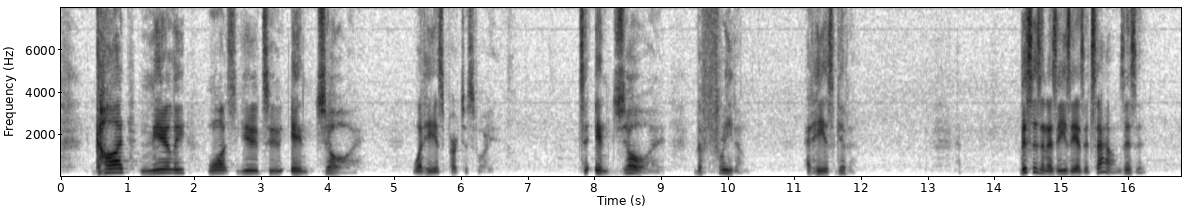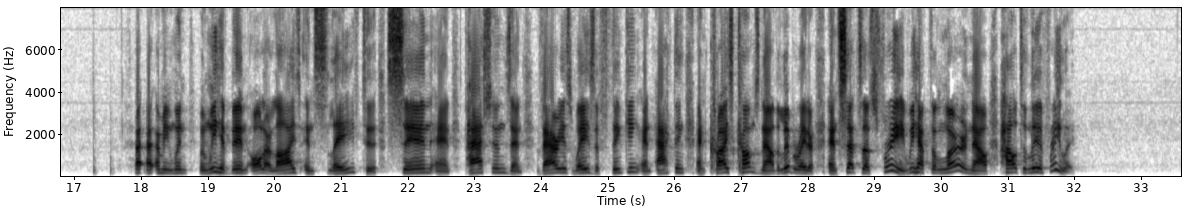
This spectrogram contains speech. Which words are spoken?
God merely wants you to enjoy what He has purchased for you, to enjoy the freedom that He has given. This isn't as easy as it sounds, is it? I, I, mean, when, when we have been all our lives enslaved to sin and passions and various ways of thinking and acting, and Christ comes now, the liberator, and sets us free, we have to learn now how to live freely.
